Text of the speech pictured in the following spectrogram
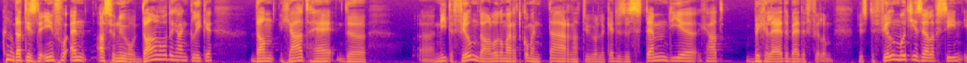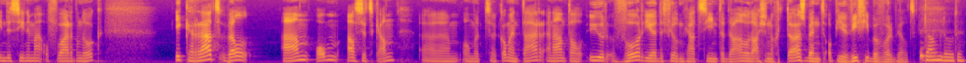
Dat is de info. En als we nu op downloaden gaan klikken, dan gaat hij de, eh, niet de film downloaden, maar het commentaar natuurlijk. Hè. Dus de stem die je gaat begeleiden bij de film. Dus de film moet je zelf zien in de cinema of waar dan ook. Ik raad wel aan om, als het kan, ehm, om het commentaar een aantal uur voor je de film gaat zien te downloaden, als je nog thuis bent op je wifi bijvoorbeeld. Downloaden.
